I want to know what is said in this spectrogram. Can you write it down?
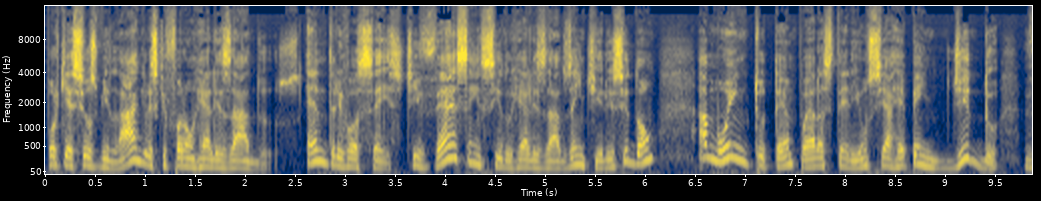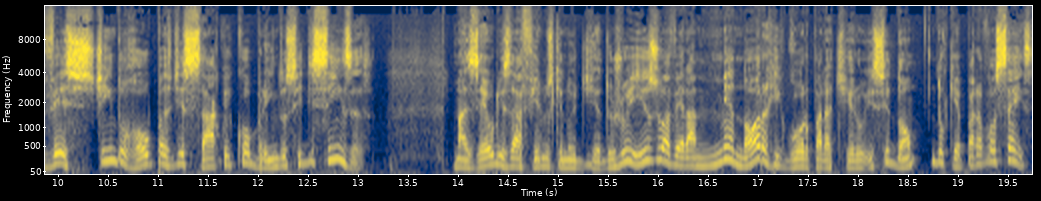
Porque se os milagres que foram realizados entre vocês tivessem sido realizados em Tiro e Sidom, há muito tempo elas teriam se arrependido, vestindo roupas de saco e cobrindo-se de cinzas. Mas eu lhes afirmo que no dia do juízo haverá menor rigor para Tiro e Sidom do que para vocês.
